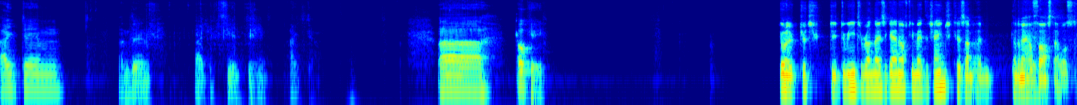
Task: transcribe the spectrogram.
item and then updating item. Uh, okay. Do you want to do, do we need to run those again after you made the change? Because I'm, I'm I don't know how Yeah. fast that was.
